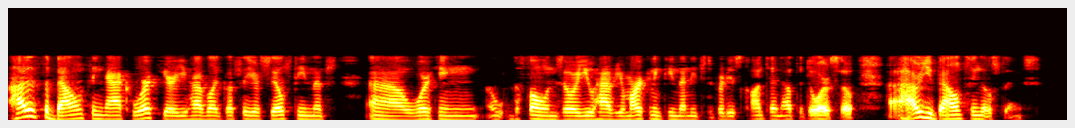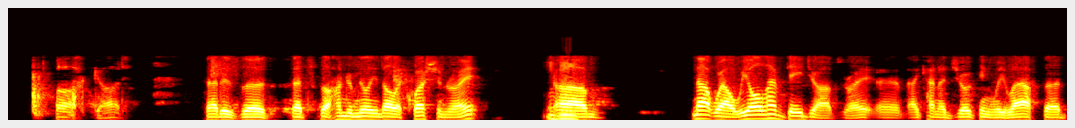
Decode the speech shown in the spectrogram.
how does the balancing act work here? You have like, let's say your sales team that's uh, working the phones or you have your marketing team that needs to produce content out the door. So how are you balancing those things? Oh God, that is the, that's the hundred million dollar question, right? Mm-hmm. Um, not well. We all have day jobs, right? And I kind of jokingly laughed that,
